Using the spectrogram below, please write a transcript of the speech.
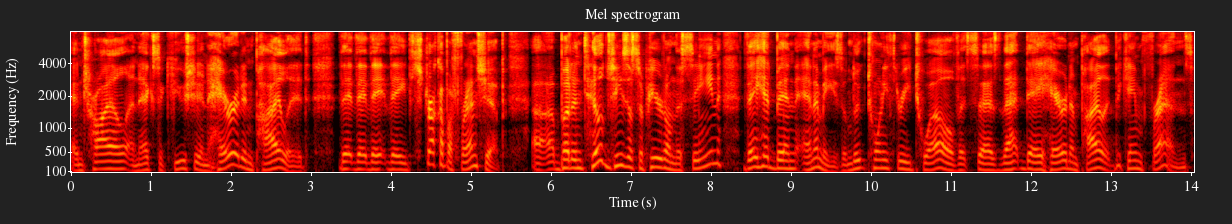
and trial and execution. Herod and Pilate, they, they, they, they struck up a friendship, uh, but until Jesus appeared on the scene, they had been enemies. In Luke 23 12, it says, That day Herod and Pilate became friends.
